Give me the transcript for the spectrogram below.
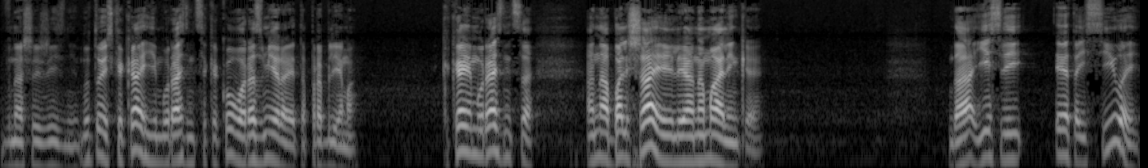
в нашей жизни. Ну, то есть, какая ему разница, какого размера эта проблема? Какая ему разница, она большая или она маленькая? Да, если этой силой,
